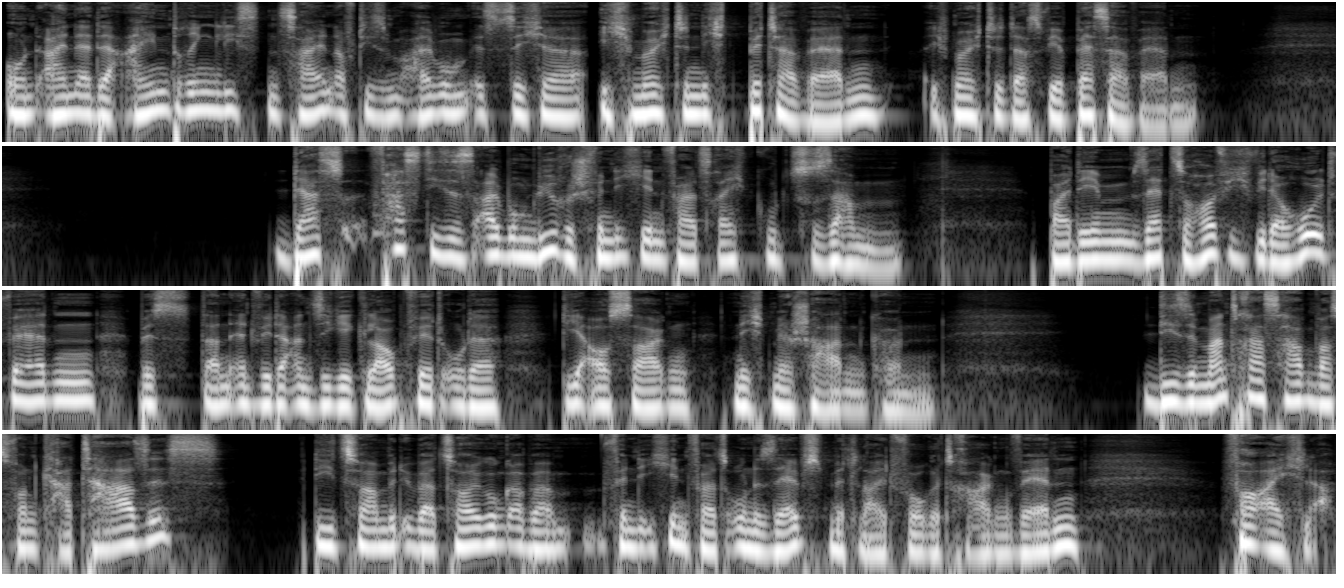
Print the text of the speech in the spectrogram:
Und einer der eindringlichsten Zeilen auf diesem Album ist sicher, ich möchte nicht bitter werden, ich möchte, dass wir besser werden. Das fasst dieses Album lyrisch, finde ich jedenfalls recht gut zusammen, bei dem Sätze häufig wiederholt werden, bis dann entweder an sie geglaubt wird oder die Aussagen nicht mehr schaden können. Diese Mantras haben was von Katharsis, die zwar mit Überzeugung, aber finde ich jedenfalls ohne Selbstmitleid vorgetragen werden. Frau Eichler.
